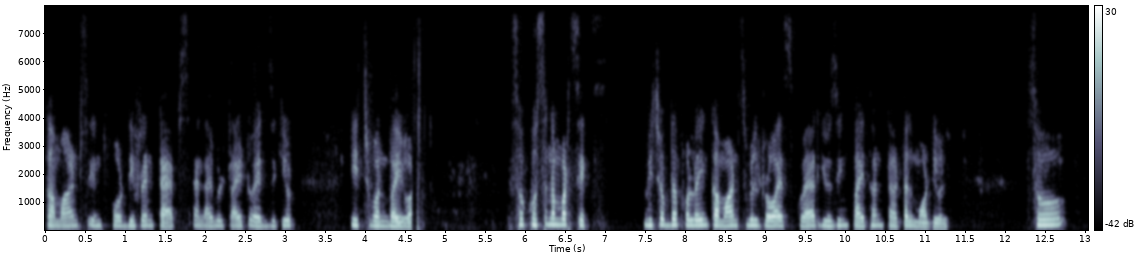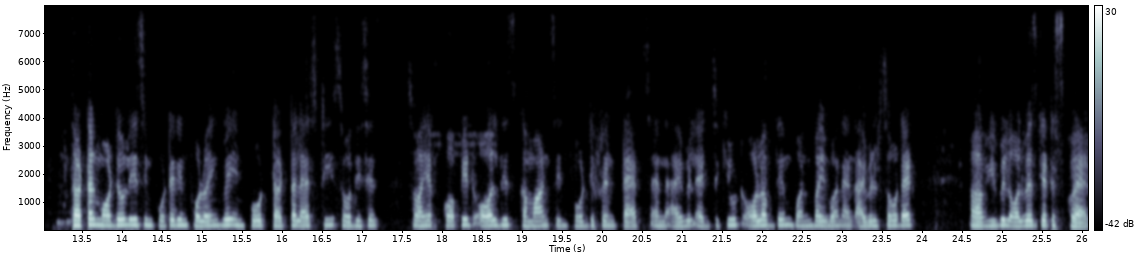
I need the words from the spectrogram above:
commands in four different tabs and I will try to execute each one by one. So question number 6 which of the following commands will draw a square using python turtle module? So turtle module is imported in following way. Import turtle st so this is so i have copied all these commands in four different tabs and i will execute all of them one by one and i will show that uh, will always get a square.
